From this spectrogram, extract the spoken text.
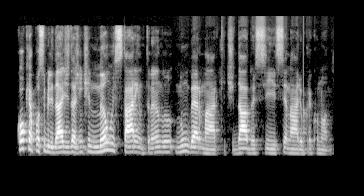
Qual que é a possibilidade da gente não estar entrando num bear market, dado esse cenário macroeconômico?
